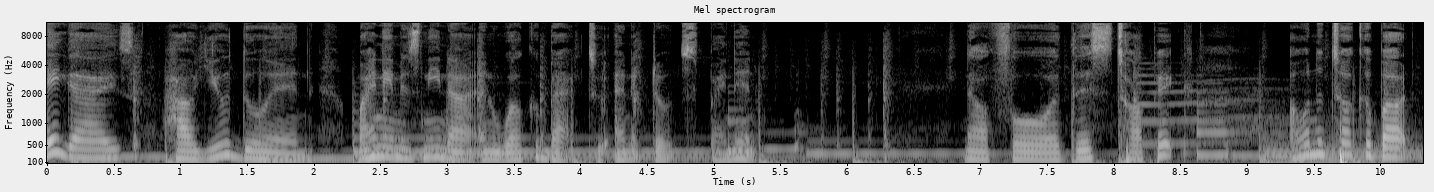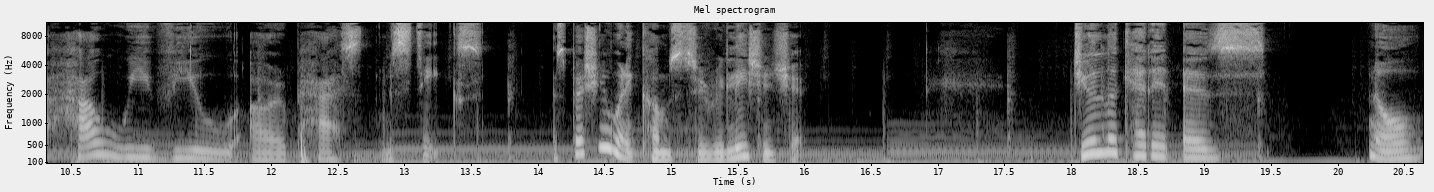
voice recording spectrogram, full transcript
Hey guys, how you doing? My name is Nina and welcome back to Anecdotes by Nin. Now for this topic, I want to talk about how we view our past mistakes, especially when it comes to relationship. Do you look at it as no,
